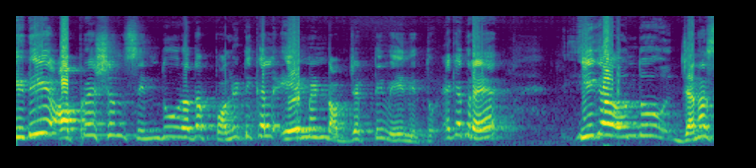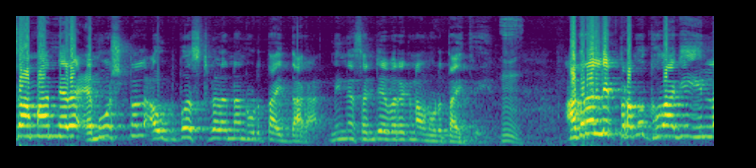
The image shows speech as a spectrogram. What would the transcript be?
ಇಡೀ ಆಪರೇಷನ್ ಸಿಂಧೂರದ ಪೊಲಿಟಿಕಲ್ ಏಮ್ ಆ್ಯಂಡ್ ಆಬ್ಜೆಕ್ಟಿವ್ ಏನಿತ್ತು? ಯಾಕಂದರೆ ಈಗ ಒಂದು ಜನಸಾಮಾನ್ಯರ ಎಮೋಷ್ನಲ್ ಔಟ್ಬರ್ಸ್ಟ್ಗಳನ್ನು ನೋಡ್ತಾ ಇದ್ದಾಗ ನಿನ್ನೆ ಸಂಜೆವರೆಗೆ ನಾವು ನೋಡ್ತಾ ಇದ್ವಿ. ಅದರಲ್ಲಿ ಪ್ರಮುಖವಾಗಿ ಇಲ್ಲ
